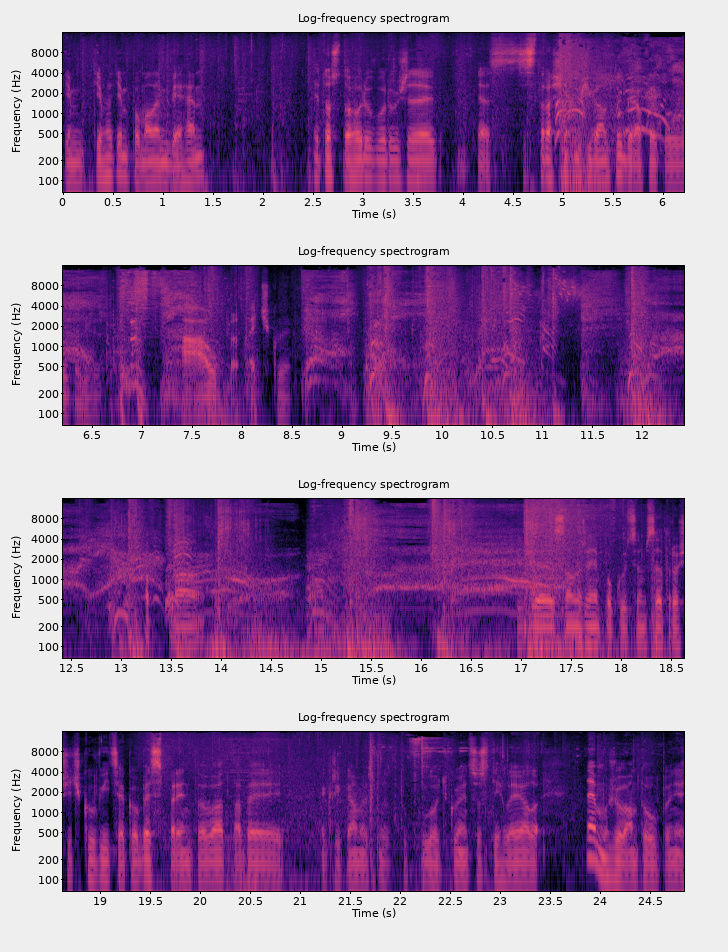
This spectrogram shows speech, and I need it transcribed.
tím, tímhle tím pomalým během. Je to z toho důvodu, že já si strašně užívám tu grafiku, takže... Au, blbečku. Hopla. Takže samozřejmě pokud jsem se trošičku víc jakoby sprintovat, aby, jak říkáme, jsme za tu půl hoďku něco stihli, ale nemůžu vám to úplně.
